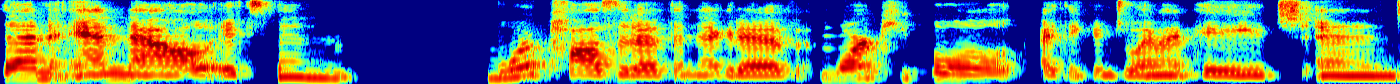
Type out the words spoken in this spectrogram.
then and now it's been more positive than negative. More people, I think, enjoy my page and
